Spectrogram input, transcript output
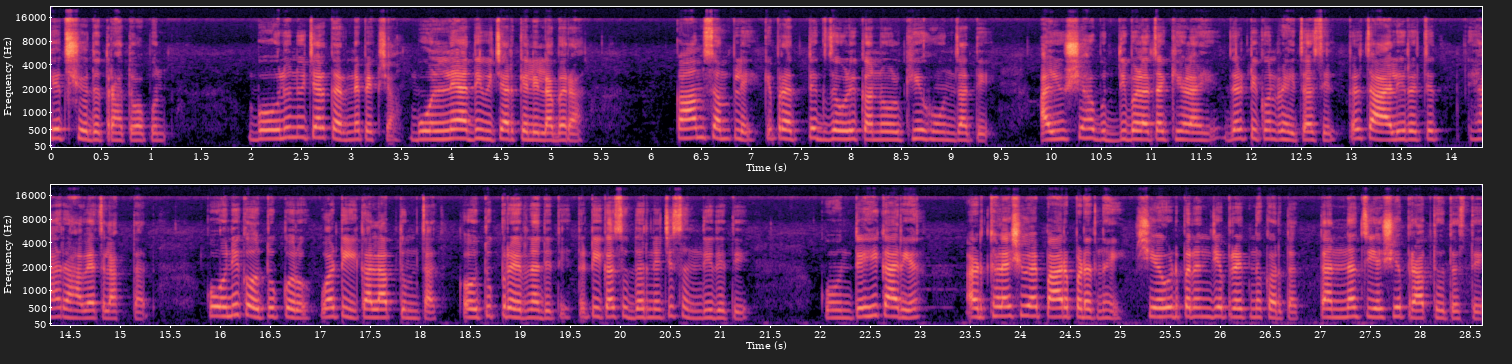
हेच शोधत राहतो आपण. बोलून विचार करण्यापेक्षा बोलण्याआधी विचार केलेला बरा. काम संपले की प्रत्येक जवळीक अनोळखी होऊन जाते. आयुष्य हा बुद्धिबळाचा खेळ आहे. जर टिकून राहायचं असेल तर चाली रचत ह्या राहाव्याच लागतात. कोणी कौतुक करो वा टीका लाभ तुमचाच. कौतुक प्रेरणा देते. तर टीका सुधारण्याची संधी देते. कोणतेही कार्य अडथळ्याशिवाय पार पडत नाही. शेवटपर्यंत जे प्रयत्न करतात त्यांनाच यश हे प्राप्त होत असते.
